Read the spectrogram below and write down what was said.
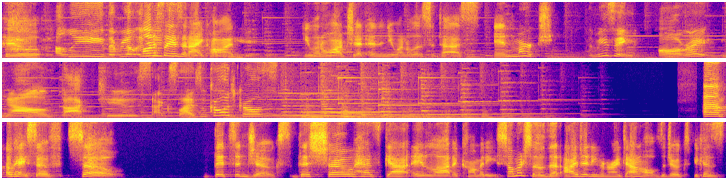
who Kelly, the real honestly is an icon? You want to watch it and then you want to listen to us in March. Amazing. All right, now back to Sex Lives of College Girls. Um, okay, so so bits and jokes. This show has got a lot of comedy, so much so that I didn't even write down all of the jokes because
